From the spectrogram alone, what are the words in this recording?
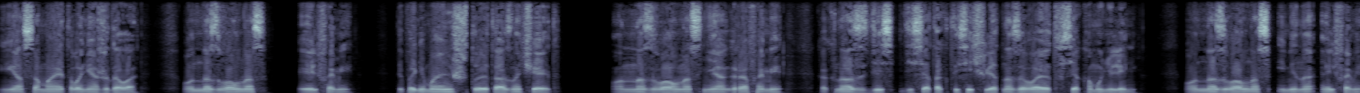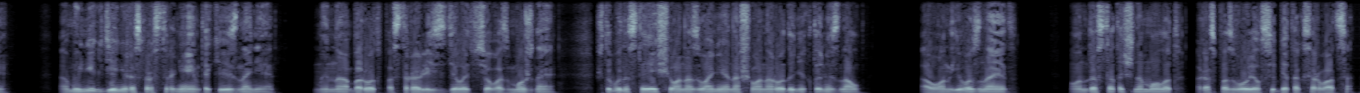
Я сама этого не ожидала. Он назвал нас эльфами. Ты понимаешь, что это означает? Он назвал нас неографами, как нас здесь десяток тысяч лет называют все, кому не лень. Он назвал нас именно эльфами. А мы нигде не распространяем такие знания. Мы, наоборот, постарались сделать все возможное, чтобы настоящего названия нашего народа никто не знал. А он его знает. Он достаточно молод, раз позволил себе так сорваться.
